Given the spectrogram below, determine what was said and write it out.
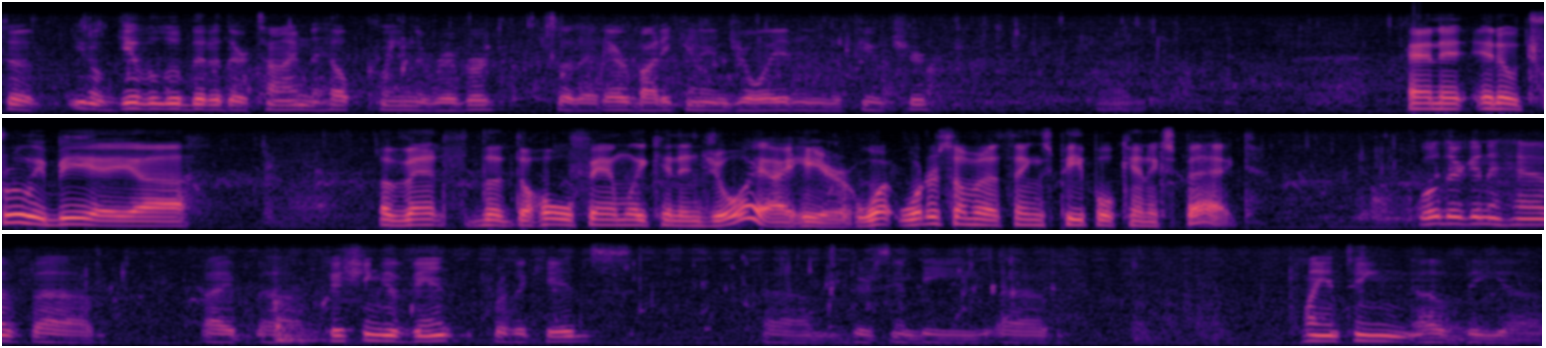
to, you know, give a little bit of their time to help clean the river so that everybody can enjoy it in the future. And it, it'll truly be a uh, event that the whole family can enjoy, I hear. What, what are some of the things people can expect? Well, they're going to have uh, a uh, fishing event for the kids. Um, there's going to be uh, planting of the, uh,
